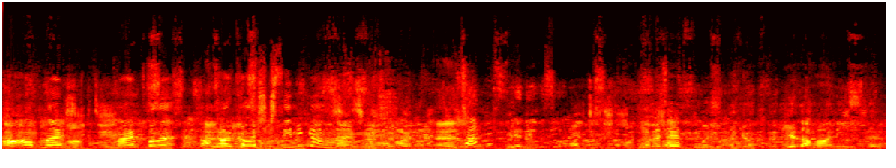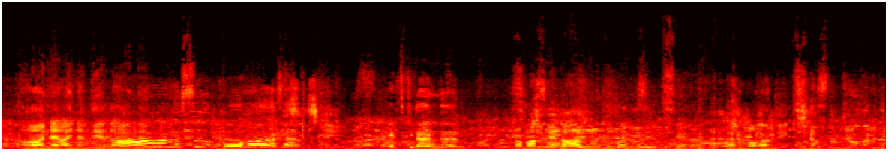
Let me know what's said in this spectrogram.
Aa bunlar, bunlar bana arkadaş isteği mi göndermiş? Evet. Evet evet. Diğeri de hane işte. Hane aynen diye daha. Aa nasıl? Oha sen etkilendim. Babam bile daha iyi kullanıyor bilgisayarı. Baban yazılımcı olabilir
